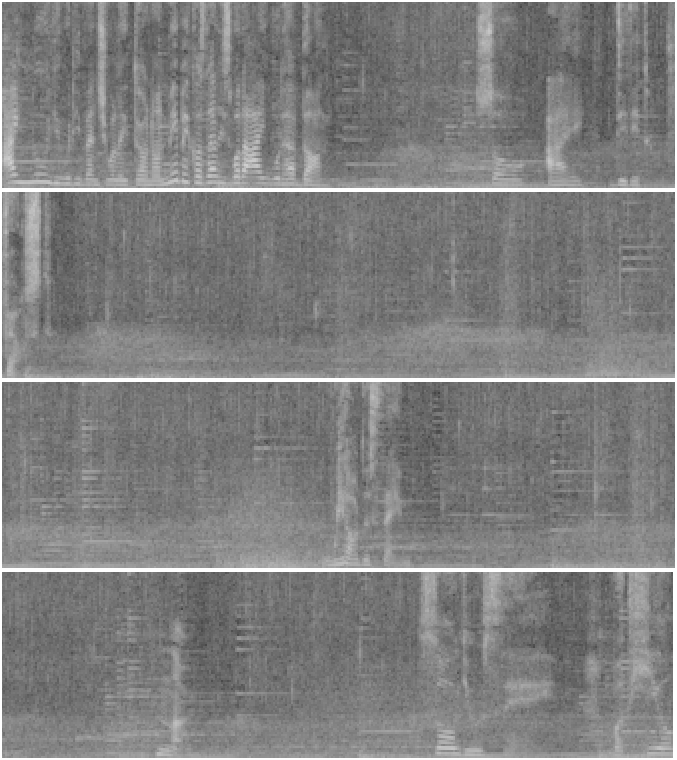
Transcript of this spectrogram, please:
I knew you would eventually turn on me because that is what I would have done. So I did it first. We are the same. No. So you say, but here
